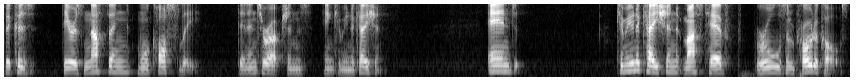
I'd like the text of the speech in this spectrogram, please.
Because there is nothing more costly than interruptions in communication. And communication must have rules and protocols.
